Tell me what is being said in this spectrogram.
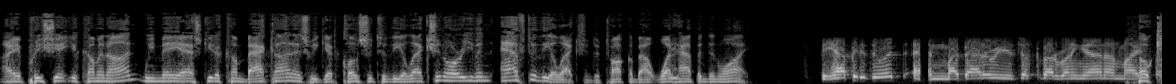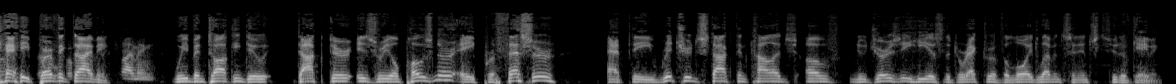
I appreciate you coming on. We may ask you to come back on as we get closer to the election or even after the election to talk about what happened and why. Be happy to do it, and my battery is just about running out on my. Okay, perfect timing. Timing. We've been talking to Dr. Israel Posner, a professor at the Richard Stockton College of New Jersey. He is the director of the Lloyd Levenson Institute of Gaming,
